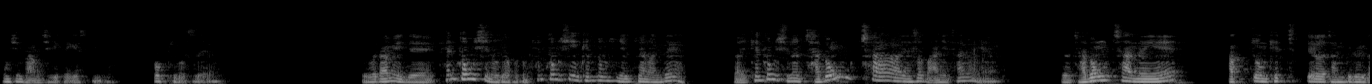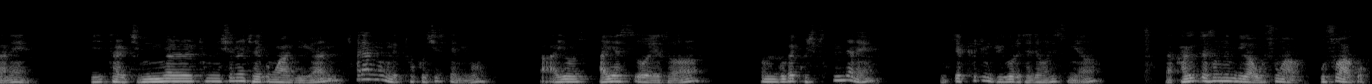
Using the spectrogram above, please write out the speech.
통신 방식이 되겠습니다. 프로피버스예요. 그 다음에 이제 캔통신 우리가 보통 캔통신, 캔통신 이렇게 하는데 자, 이 캔통신은 자동차에서 많이 사용해요. 그래서 자동차 내에 각종 계측 제어 장비를 간에 디지털 직렬 통신을 제공하기 위한 차량용 네트워크 시스템이고 ISO에서 1993년에 국제 표준 기구로 제정을 했으며 자, 가격대 성능비가 우수하고,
